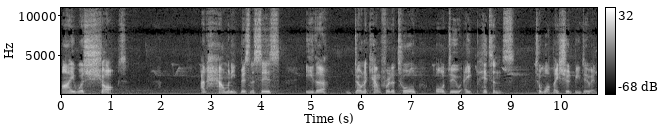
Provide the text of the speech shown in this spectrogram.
I was shocked at how many businesses either don't account for it at all or do a pittance to what they should be doing.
